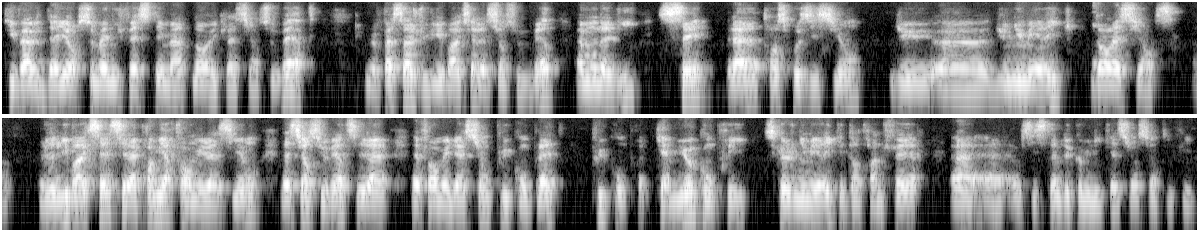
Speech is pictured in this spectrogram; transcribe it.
qui va d'ailleurs se manifester maintenant avec la science ouverte. Le passage du libre accès à la science ouverte, à mon avis, c'est la transposition du, euh, du, numérique dans la science. Le libre accès, c'est la première formulation. La science ouverte, c'est la, la, formulation plus complète, plus qui a mieux compris ce que le numérique est en train de faire au système de communication scientifique.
